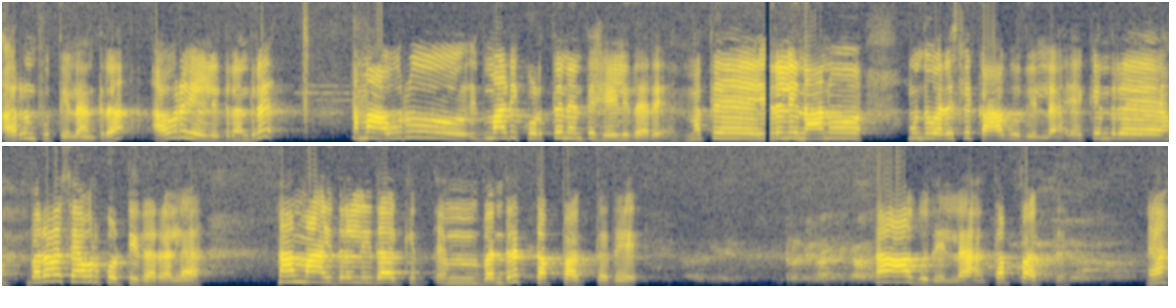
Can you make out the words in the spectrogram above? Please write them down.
ಅರುಣ್ ಪುತ್ತಿಲ ಅಂತ ಅವರು ಹೇಳಿದ್ರು ಅಂದರೆ, ಅಮ್ಮ ಅವರು ಇದು ಮಾಡಿ ಕೊಡ್ತೇನೆ ಅಂತ ಹೇಳಿದ್ದಾರೆ. ಮತ್ತು ಇದರಲ್ಲಿ ನಾನು ಮುಂದುವರೆಸ್ಲಿಕ್ಕೆ ಆಗೋದಿಲ್ಲ. ಯಾಕೆಂದರೆ ಭರವಸೆ ಅವರು ಕೊಟ್ಟಿದ್ದಾರಲ್ಲ ನಾನು ಮಾ ಇದರಲ್ಲಿ ಇದಾಕಿ ಬಂದರೆ ತಪ್ಪಾಗ್ತದೆ. ಆಗೋದಿಲ್ಲ, ತಪ್ಪಾಗ್ತದೆ. ಹಾಂ?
